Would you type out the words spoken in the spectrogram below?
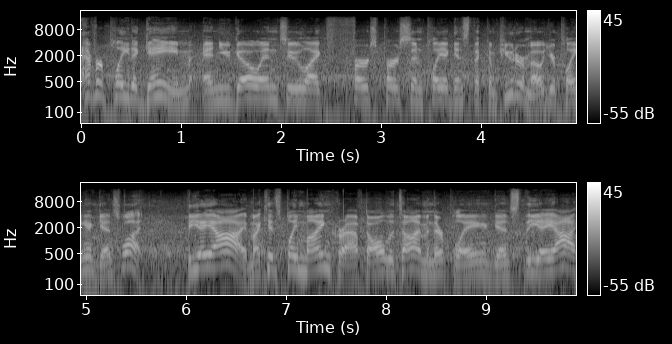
ever played a game and you go into like first person play against the computer mode, you're playing against what? The AI. My kids play Minecraft all the time and they're playing against the AI,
